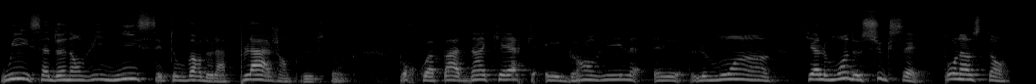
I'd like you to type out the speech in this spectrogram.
Oui, ça donne envie. Nice, c'est au bord de la plage en plus. Donc, pourquoi pas Dunkerque et Granville est le moins qui a le moins de succès pour l'instant.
